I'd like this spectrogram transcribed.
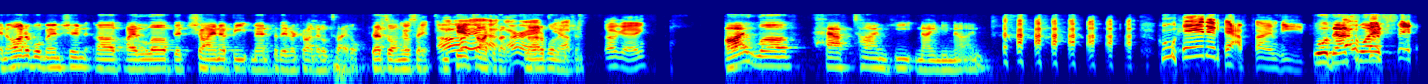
an honorable mention of I love that Chyna beat men for the Intercontinental title. That's all I'm gonna say. You Oh, can't yeah. talk about it. All an right. honorable Yep. mention. Okay. I love halftime heat 99. Who hated halftime heat? Well, that's that why it's fantastic.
